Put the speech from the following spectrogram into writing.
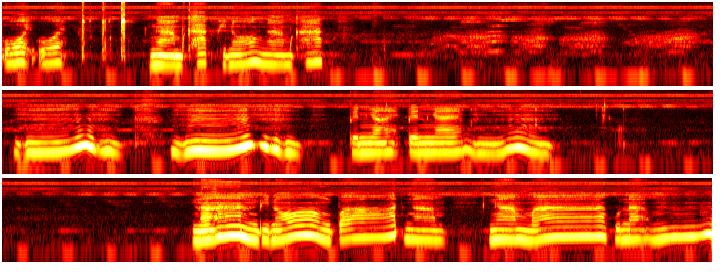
โอ้ยโอ้ยงามคักพี่น้องงามคักอือหืออือหือเป็นไง เป็นไงอือหือนั่นพี่น้องปาดงาม งามมากคุณนะอืม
